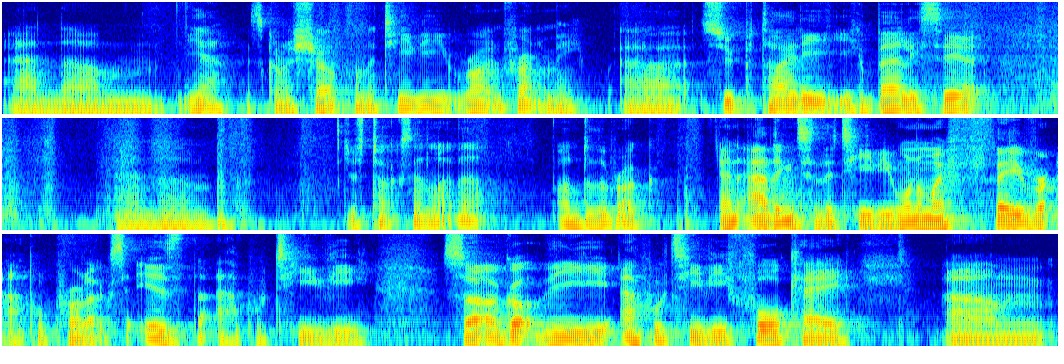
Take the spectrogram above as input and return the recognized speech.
And um, yeah, it's going to show up on the TV right in front of me. Uh, super tidy, you can barely see it, and um, just tucks in like that under the rug. And adding to the TV, one of my favorite Apple products is the Apple TV. So I've got the Apple TV 4K. Um,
